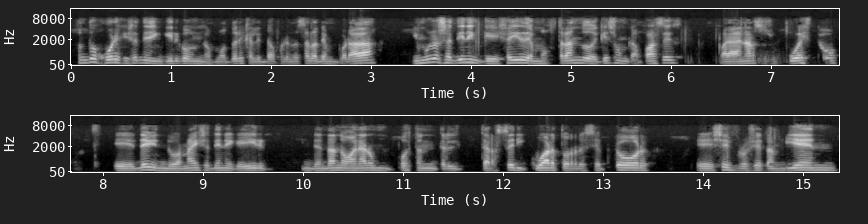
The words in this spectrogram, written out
son dos jugadores que ya tienen que ir con los motores calentados para empezar la temporada y muchos ya tienen que ya ir demostrando de qué son capaces para ganarse su puesto. Eh, David Duvernay ya tiene que ir intentando ganar un puesto entre el tercer y cuarto receptor, eh, James Roger también.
